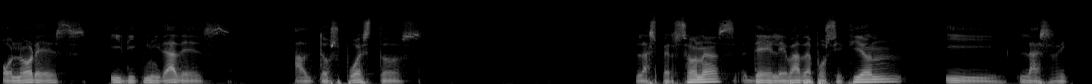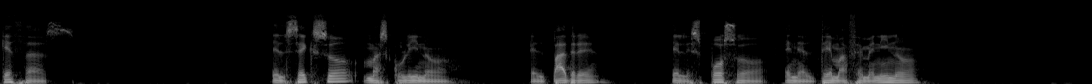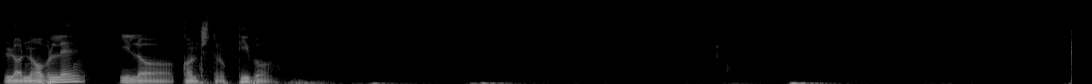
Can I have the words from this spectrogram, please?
honores y dignidades, altos puestos, las personas de elevada posición y las riquezas, el sexo masculino, el padre, el esposo en el tema femenino, lo noble y lo constructivo.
